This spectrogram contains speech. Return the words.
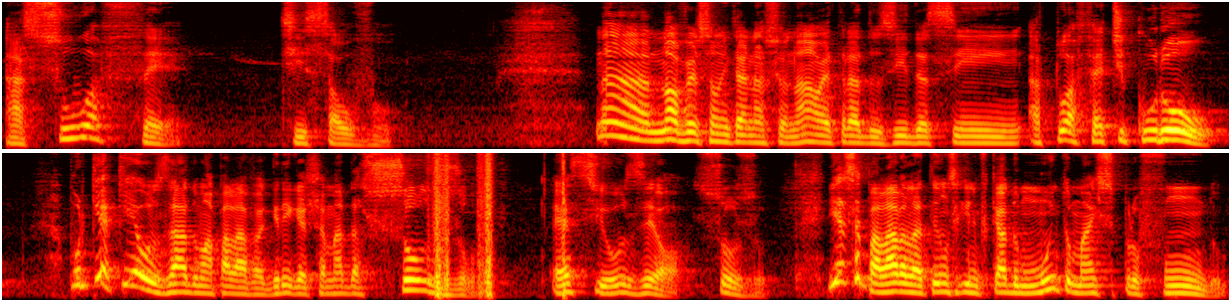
a sua fé te salvou. Na nova versão internacional é traduzida assim: a tua fé te curou. Porque aqui é usada uma palavra grega chamada sozo, S-O-Z-O, sozo. E essa palavra ela tem um significado muito mais profundo,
